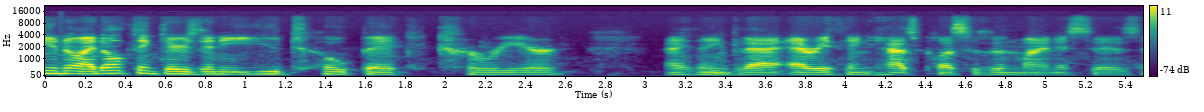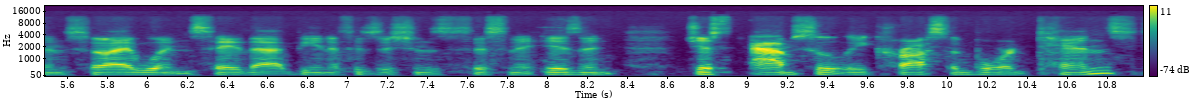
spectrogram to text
You know, I don't think there's any utopic career. I think that everything has pluses and minuses. And so I wouldn't say that being a physician's assistant isn't just absolutely across the board tens.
